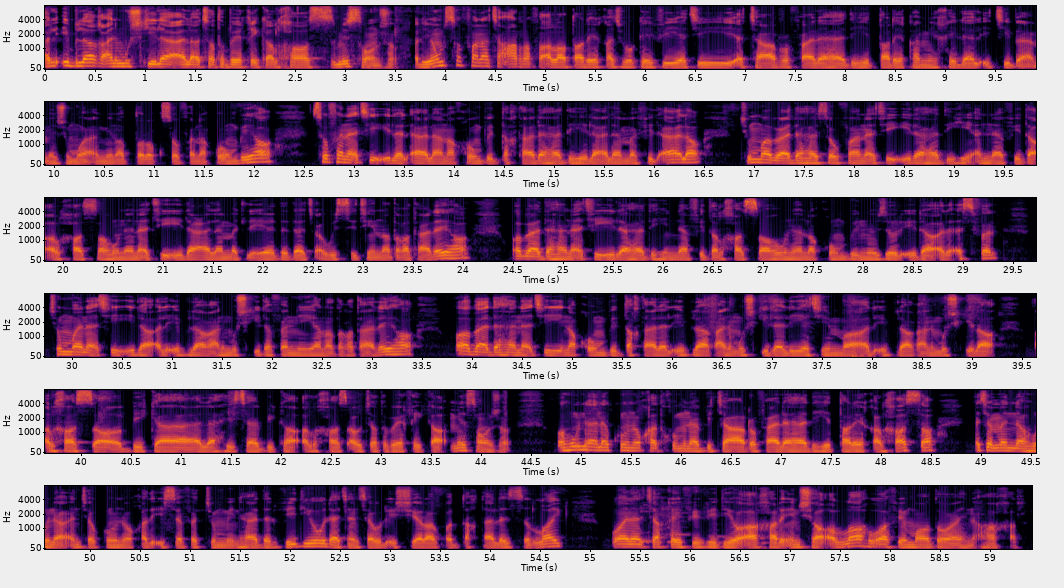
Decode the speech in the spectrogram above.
الإبلاغ عن مشكلة على تطبيقك الخاص ميسونجر اليوم سوف نتعرف على طريقة وكيفية التعرف على هذه الطريقة من خلال اتباع مجموعة من الطرق سوف نقوم بها. سوف نأتي إلى الأعلى نقوم بالضغط على هذه العلامة في الأعلى. ثم بعدها سوف نأتي إلى هذه النافذة الخاصة. هنا نأتي إلى علامة الإعدادات أو الستين نضغط عليها. وبعدها نأتي إلى هذه النافذة الخاصة. هنا نقوم بالنزول إلى الأسفل. ثم نأتي إلى الإبلاغ عن مشكلة فنية نضغط عليها وبعدها نأتي نقوم بالضغط على الإبلاغ عن مشكلة ليتم الإبلاغ عن مشكلة الخاصة بك على حسابك الخاص أو تطبيقك ميسنجر وهنا نكون قد قمنا بالتعرف على هذه الطريقة الخاصة. أتمنى هنا أن تكونوا قد استفدتم من هذا الفيديو. لا تنسوا الاشتراك والضغط على زر like ونلتقي في فيديو آخر إن شاء الله وفي موضوع آخر.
